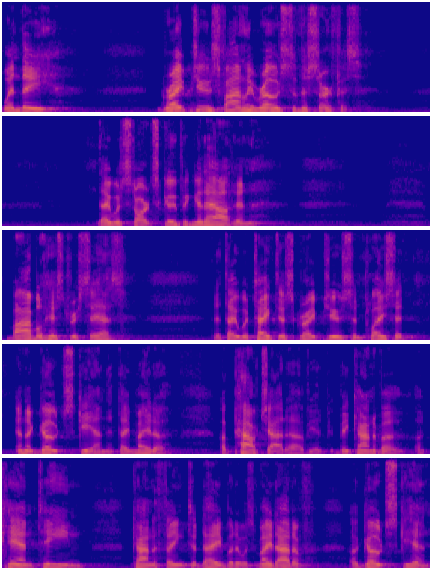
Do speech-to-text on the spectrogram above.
When the grape juice finally rose to the surface, they would start scooping it out. And Bible history says that they would take this grape juice and place it in a goat skin that they made a, a pouch out of. It'd be kind of a, a canteen kind of thing today, but it was made out of a goat skin.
